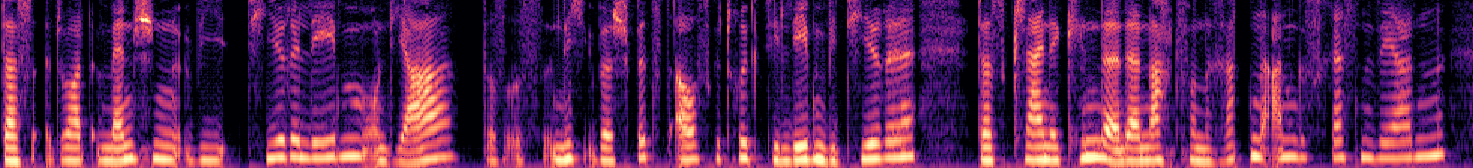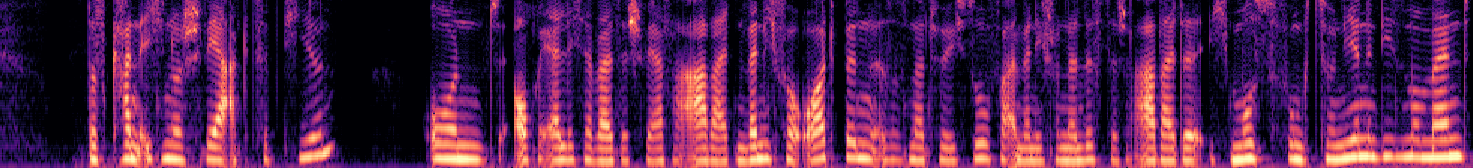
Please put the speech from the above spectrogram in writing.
dass dort Menschen wie Tiere leben. Und ja, das ist nicht überspitzt ausgedrückt, sie leben wie Tiere, dass kleine Kinder in der Nacht von Ratten angefressen werden das kann ich nur schwer akzeptieren und auch ehrlicherweise schwer verarbeiten. Wenn ich vor Ort bin, ist es natürlich so, vor allem wenn ich journalistisch arbeite, ich muss funktionieren in diesem Moment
